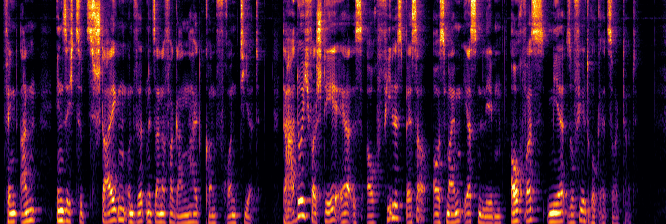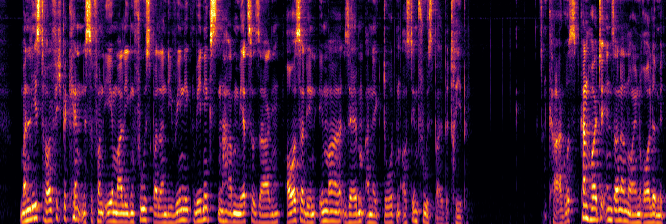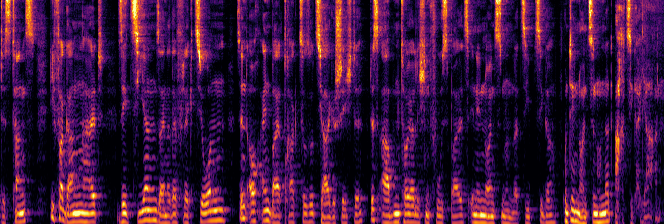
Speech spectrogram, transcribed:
fängt an, in sich zu steigen und wird mit seiner Vergangenheit konfrontiert. Dadurch verstehe er es auch vieles besser aus meinem ersten Leben, auch was mir so viel Druck erzeugt hat. Man liest häufig Bekenntnisse von ehemaligen Fußballern, die wenig, wenigsten haben mehr zu sagen, außer den immer selben Anekdoten aus dem Fußballbetrieb. Kargus kann heute in seiner neuen Rolle mit Distanz die Vergangenheit sezieren, seine Reflexionen sind auch ein Beitrag zur Sozialgeschichte des abenteuerlichen Fußballs in den 1970er und den 1980er Jahren.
